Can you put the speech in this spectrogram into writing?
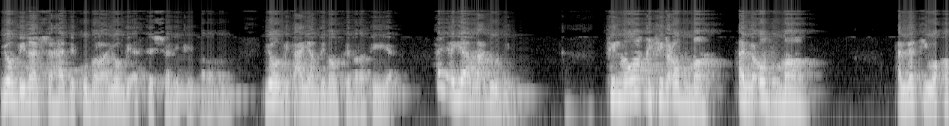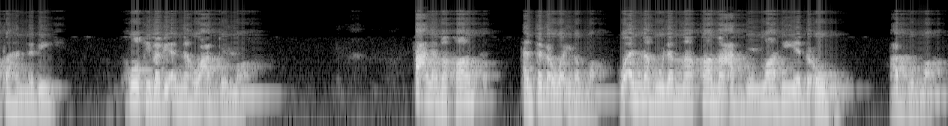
يوم بينال شهادة كبرى يوم بيأسس شركة فرضا يوم بيتعين بمنصب رفيع هي أيام معدودة. في المواقف العظمى العظمى التي وقفها النبي خوطب بأنه عبد الله. أعلى مقام أن تدعو إلى الله وأنه لما قام عبد الله يدعوه. عبد الله.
